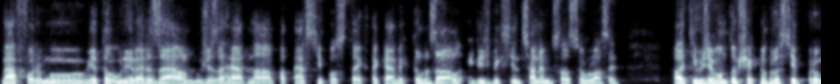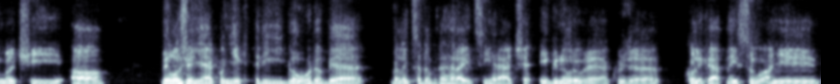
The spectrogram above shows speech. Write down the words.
má formu, je to univerzál, může zahrát na 15 postech, tak já bych to vzal, i když bych s tím třeba nemusel souhlasit. Ale tím, že on to všechno prostě promlčí a vyloženě jako některý dlouhodobě velice dobře hrající hráče ignoruje, jakože kolikrát nejsou ani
